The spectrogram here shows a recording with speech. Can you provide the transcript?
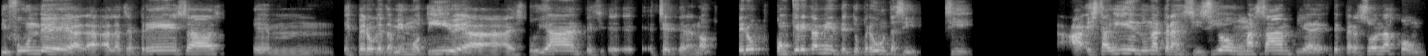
difunde a, las empresas, Em, espero que también motive a, estudiantes, e, e, etcétera, ¿no? Pero concretamente, tu pregunta, si, si está habiendo una transición más amplia de, personas con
